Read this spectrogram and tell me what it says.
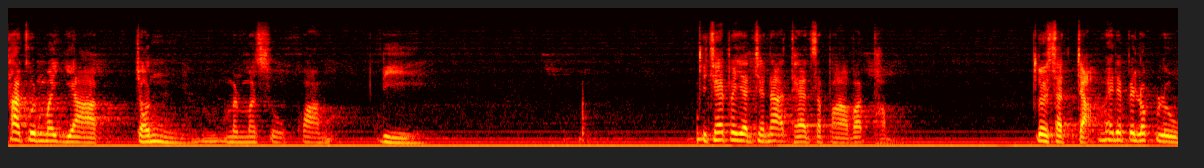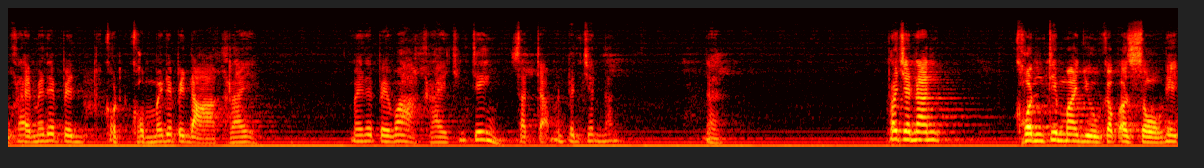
ถ้าคุณมาอยากจนมันมาสู่ความ ดีที่ใช้พยัญชนะแทนสภาวธรรม โดยสัจจะไม่ได้ไปลบหลู่ใคร ไม่ได้เป็นกดข่มไม่ได้ไปด่าใคร ไม่ได้ไปว่าใครจริง ๆ สัจจะมันเป็นเช่นนั้นนะเพราะฉะนั้นคนที่มาอยู่กับอโศกนี่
